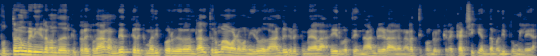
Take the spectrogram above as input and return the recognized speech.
புத்தகம் வெளியிட வந்ததற்கு பிறகுதான் அம்பேத்கருக்கு மதிப்பு வருகிறது என்றால் திருமாவளவன் இருபது ஆண்டுகளுக்கு மேலாக இருபத்தைந்து ஆண்டுகளாக நடத்தி கொண்டிருக்கிற கட்சிக்கு எந்த மதிப்பும் இல்லையா?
